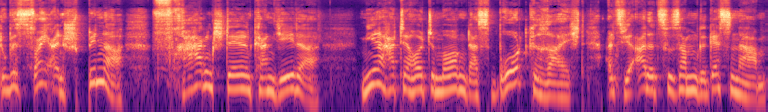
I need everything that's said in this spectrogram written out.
Du bist solch ein Spinner. Fragen stellen kann jeder. Mir hat er heute Morgen das Brot gereicht, als wir alle zusammen gegessen haben.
